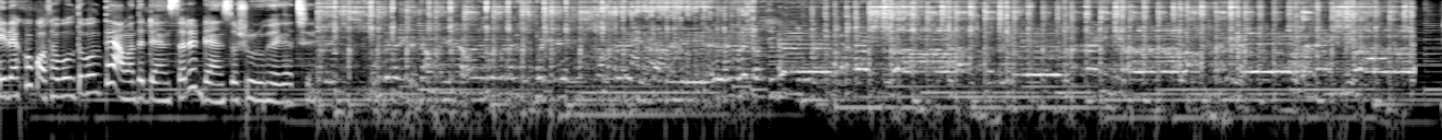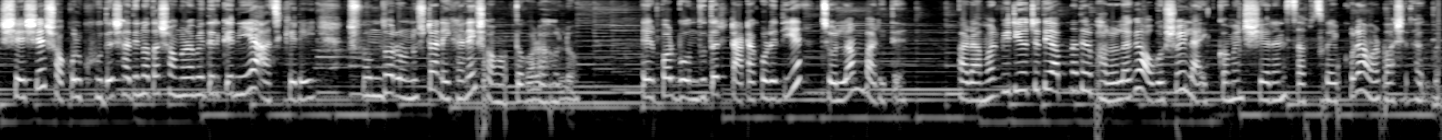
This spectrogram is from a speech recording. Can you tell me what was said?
এই দেখো, কথা বলতে বলতে আমাদের ড্যান্সারের ড্যান্সও শুরু হয়ে গেছে। শেষে সকল ক্ষুদে স্বাধীনতা সংগ্রামীদেরকে নিয়ে আজকের এই সুন্দর অনুষ্ঠান এখানেই সমাপ্ত করা হলো। এরপর বন্ধুদের টাটা করে দিয়ে চললাম বাড়িতে। আর আমার ভিডিও যদি আপনাদের ভালো লাগে, অবশ্যই like, comment, share and subscribe করে আমার পাশে থাকবেন।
